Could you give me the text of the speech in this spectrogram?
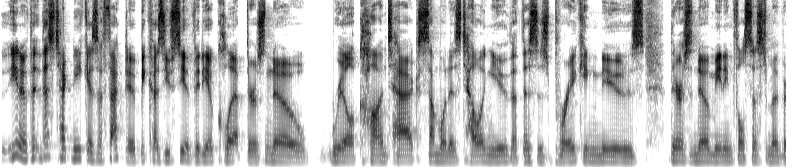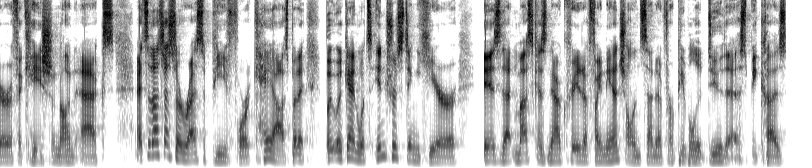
you know th- this technique is effective because you see a video clip there's no real context someone is telling you that this is breaking news there's no meaningful system of verification on x. And so that's just a recipe for chaos. But but again what's interesting here is that musk has now created a financial incentive for people to do this because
